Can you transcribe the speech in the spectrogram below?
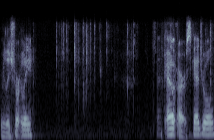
really shortly. Check out our schedule.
